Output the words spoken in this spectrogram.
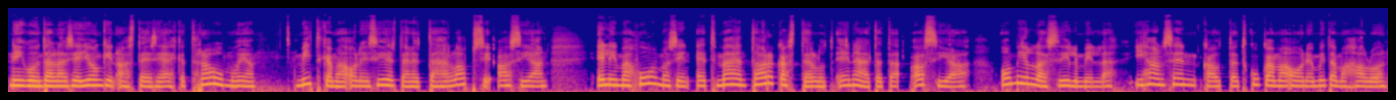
niin kuin tällaisia jonkinasteisia ehkä traumoja, mitkä mä olin siirtänyt tähän lapsiasiaan, Eli mä huomasin, että mä en tarkastellut enää tätä asiaa omilla silmillä ihan sen kautta, että kuka mä oon ja mitä mä haluan,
